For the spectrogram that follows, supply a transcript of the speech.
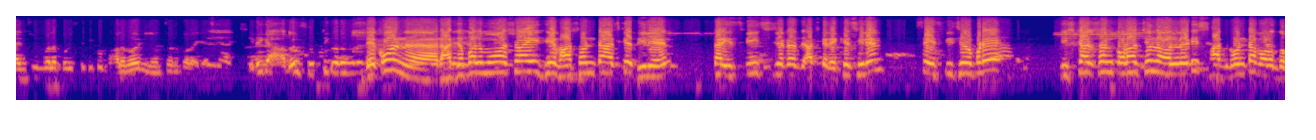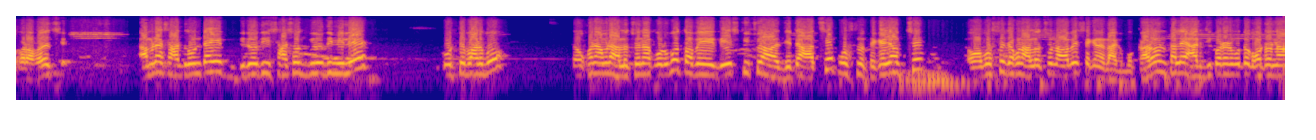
আইন শৃঙ্খলা পরিস্থিতি খুব ভালোভাবে নিয়ন্ত্রণ করা গেছে। এটা কি আদৌ সত্যি কথা দেখুন রাজ্যপাল মহাশয় যে ভাষণটা আজকে দিলেন, তার স্পিচ যেটা আজকে রেখেছিলেন, সেই স্পিচের উপরে ডিসকাশন করার জন্য অলরেডি সাত ঘণ্টা বরাদ্দ করা হয়েছে। আমরা সাত ঘন্টায় বিরোধী, শাসক বিরোধী মিলে করতে পারব। তখন আমরা আলোচনা করব, তবে বেশ কিছু যেটা আছে, প্রশ্ন থেকে যাচ্ছে। অবশ্যই যখন আলোচনা হবে, সেখানে রাখব। কারণ তাহলে আর্জি করার মতো ঘটনা,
